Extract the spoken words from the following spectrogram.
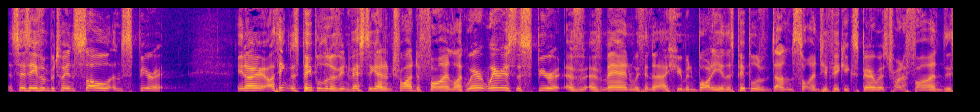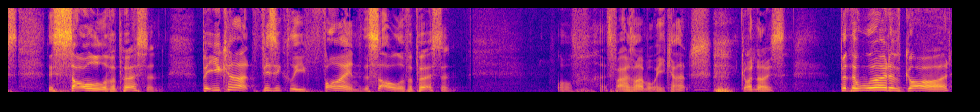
It says, even between soul and spirit. You know, I think there's people that have investigated and tried to find, like, where, where is the spirit of, of man within a, a human body? And there's people who have done scientific experiments trying to find this, this soul of a person. But you can't physically find the soul of a person. Well, as far as I'm aware, you can't. God knows. But the Word of God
